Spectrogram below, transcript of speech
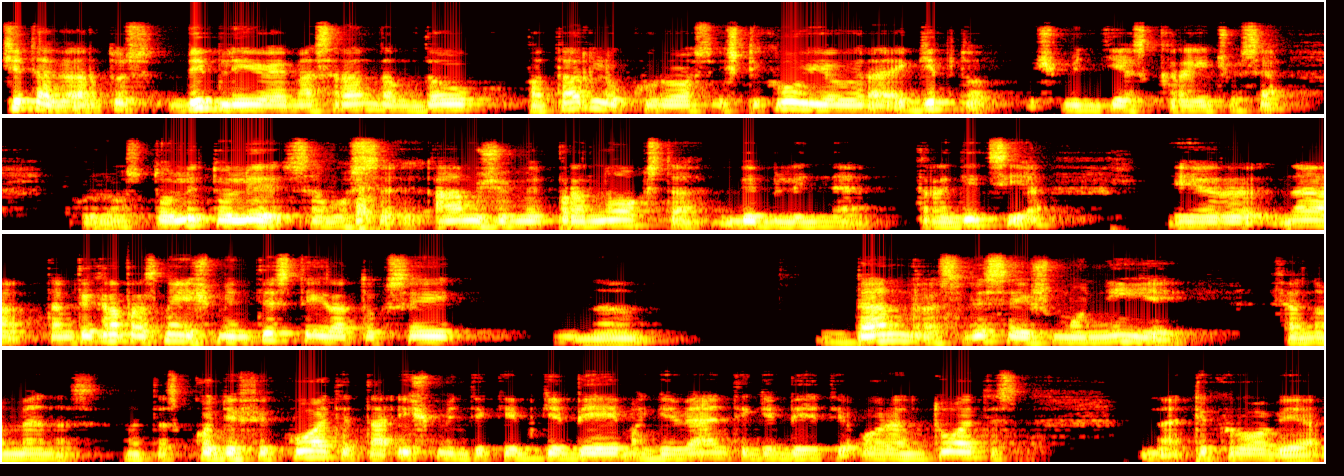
kita vertus, Biblijoje mes randam daug patarlių, kurios iš tikrųjų jau yra Egipto išminties kraičiuose, kurios toli toli savo amžiumi pranoksta biblinę tradiciją. Ir, na, tam tikra prasme išmintis tai yra toksai na, bendras visai žmonijai fenomenas. Na, tas kodifikuoti tą išmintį kaip gebėjimą gyventi, gebėti orientuotis na, tikrovėje.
